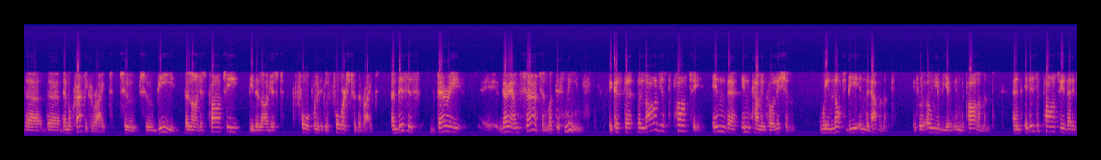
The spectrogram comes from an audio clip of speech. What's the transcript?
the, the democratic right to, to be the largest party, be the largest for political force to the right. And this is very, very uncertain what this means, because the, the largest party in the incoming coalition will not be in the government. It will only be in the parliament. And it is a party that is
